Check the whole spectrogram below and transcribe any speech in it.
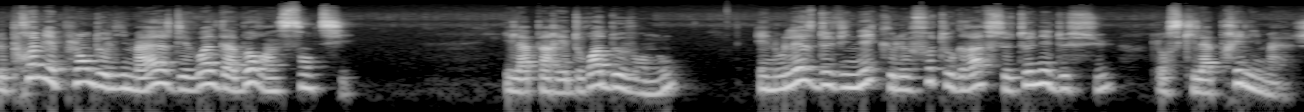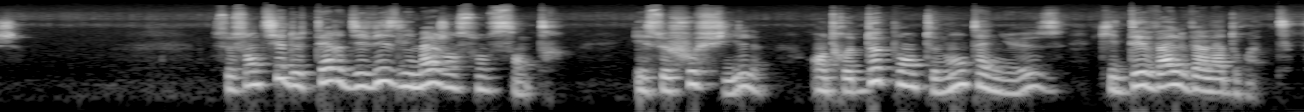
Le premier plan de l'image dévoile d'abord un sentier. Il apparaît droit devant nous et nous laisse deviner que le photographe se tenait dessus lorsqu'il a pris l'image. Ce sentier de terre divise l'image en son centre et se faufile entre deux pentes montagneuses qui dévalent vers la droite,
